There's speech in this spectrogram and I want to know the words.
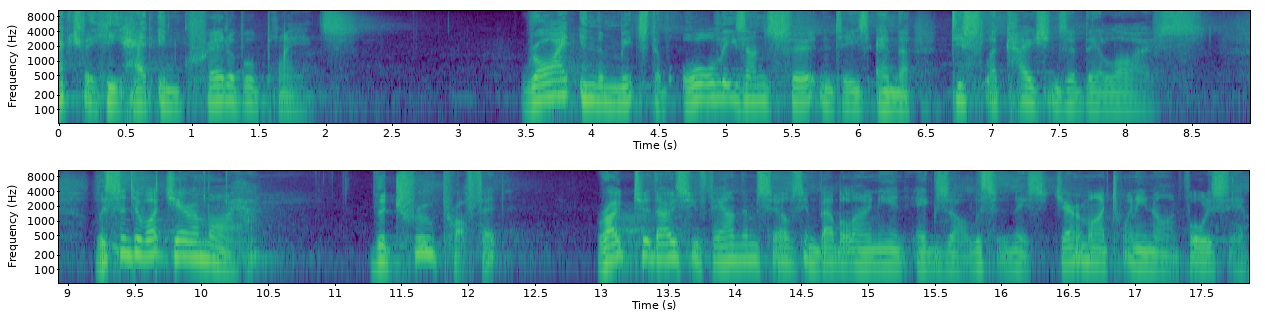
Actually, he had incredible plans. Right in the midst of all these uncertainties and the dislocations of their lives. Listen to what Jeremiah, the true prophet, wrote to those who found themselves in Babylonian exile. Listen to this Jeremiah 29 4 to 7.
